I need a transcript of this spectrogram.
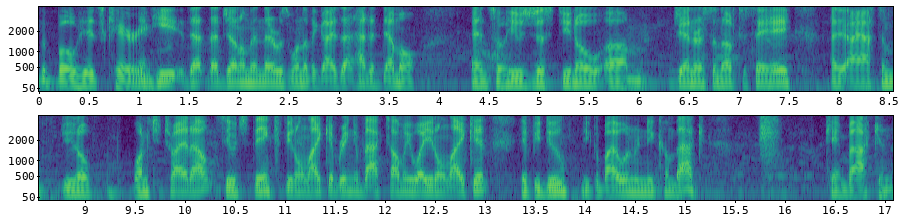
the bow hitch carry. and he that that gentleman there was one of the guys that had a demo and so he was just you know um, generous enough to say hey I, I asked him you know why don't you try it out see what you think if you don't like it bring it back tell me why you don't like it if you do you can buy one when you come back came back and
